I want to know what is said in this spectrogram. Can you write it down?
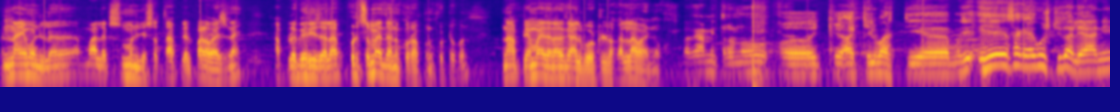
पण नाही म्हणलं मालक म्हणले स्वतः आपल्याला पळवायचं नाही. आपलं घरी झाला पुढचं मैदान करू आपण कुठं पण. ना आपल्या मैदानात गालबोट लोकांना लावायला नको. बघा मित्रांनो अं, एक अखिल भारतीय म्हणजे हे सगळ्या गोष्टी झाल्या आणि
